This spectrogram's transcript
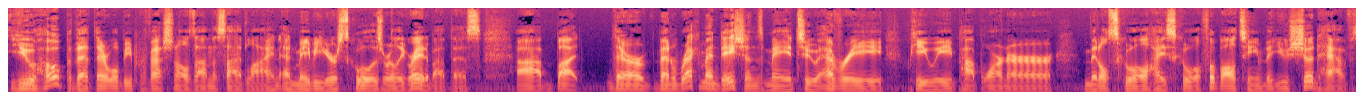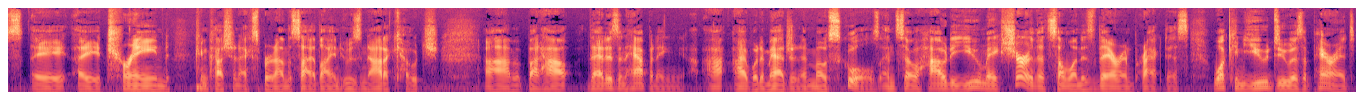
you hope that there will be professionals on the sideline, and maybe your school is really great about this. Uh, but there have been recommendations made to every Pee Wee, Pop Warner, middle school, high school football team that you should have a, a trained concussion expert on the sideline who's not a coach. Um, but how that isn't happening, I, I would imagine, in most schools. And so, how do you make sure that someone is there in practice? What can you do as a parent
